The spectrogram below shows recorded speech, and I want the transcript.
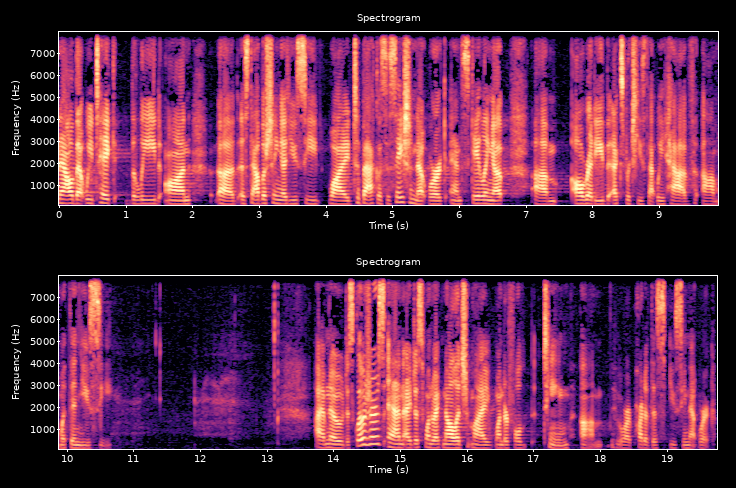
now that we take the lead on uh, establishing a UC wide tobacco cessation network and scaling up um, already the expertise that we have um, within UC. I have no disclosures, and I just want to acknowledge my wonderful team um, who are part of this UC network.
